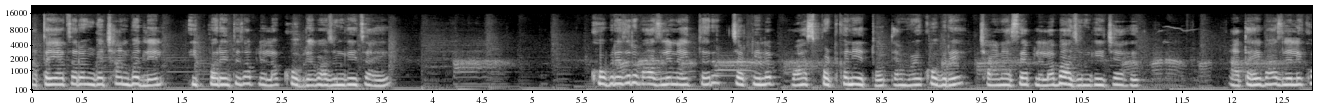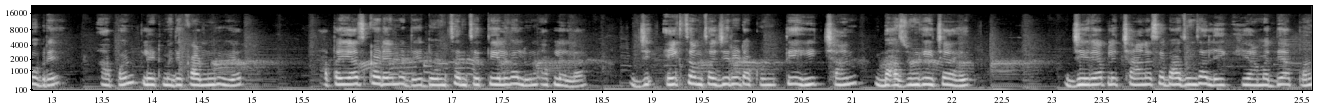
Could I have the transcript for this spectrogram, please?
आता याचा रंग छान बदलेल. इथपर्यंतच आपल्याला खोबरे भाजून घ्यायचं आहे. खोबरे जर भाजले नाहीत तर चटणीला वास पटकन येतो. त्यामुळे खोबरे छान असे आपल्याला भाजून घ्यायचे आहेत. आता हे भाजलेले खोबरे आपण प्लेटमध्ये काढून घेऊयात. आता याच कढईमध्ये दोन चमचे तेल घालून आपल्याला जी एक चमचा जिरे टाकून तेही छान भाजून घ्यायचे आहेत. जिरे आपले छान असे भाजून झाले की यामध्ये आपण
